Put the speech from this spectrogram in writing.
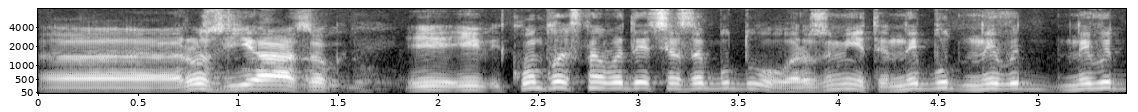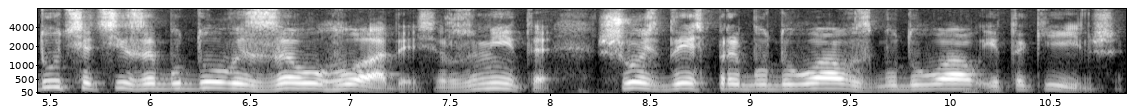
е, розв'язок, і, і комплексно ведеться забудова. Розумієте, не, буд, не, не ведуться ці забудови за угла десь. Розумієте, щось десь прибудував, збудував і таке інше.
